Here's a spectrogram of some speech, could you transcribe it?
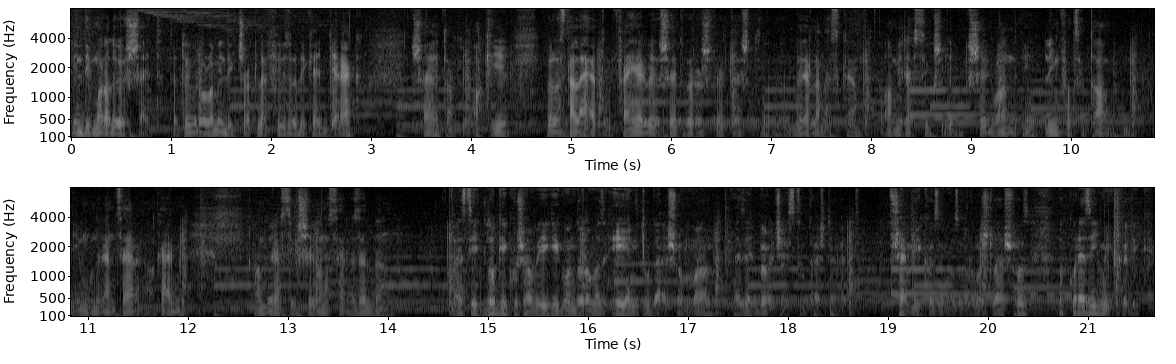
mindig marad őssejt. Tehát őről mindig csak lefűződik egy gyerek, sejt, aki- akiből aztán lehet fehérvérsejt, vörösvértest, vérlemezke, amire szükség van, limfocita, immunrendszer, akármi, amire szükség van a szervezetben. Ha ezt így logikusan végig gondolom az én tudásommal, ez egy bölcsész tudás, tehát semmi közöm az orvosláshoz, akkor ez így működik.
